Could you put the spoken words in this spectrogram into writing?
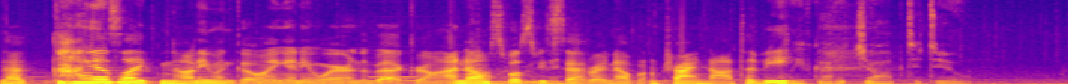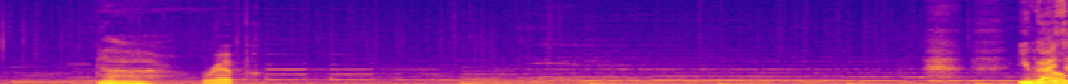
That guy is like not even going anywhere in the background. I know I'm supposed to be sad right now, but I'm trying not to be. We've got a job to do. Ah, Rip. You guys help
